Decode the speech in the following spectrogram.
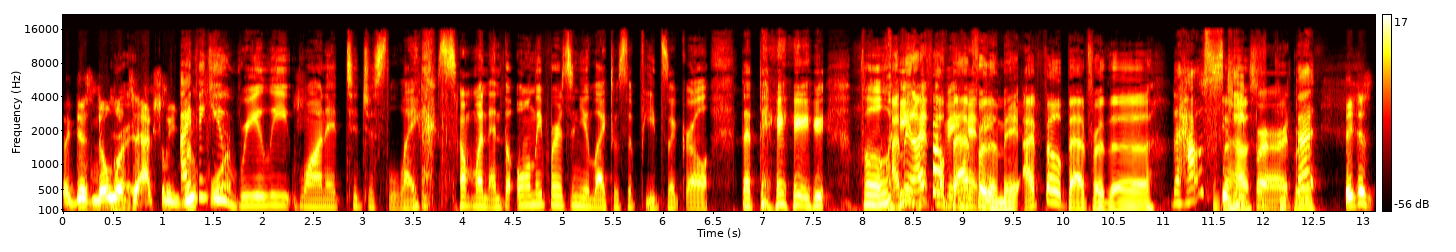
like there's no one Right. to actually. Root I think for. you really wanted to just like someone, and the only person you liked was the pizza girl that they bullied. i mean i felt bad for the beginning. ma- i felt bad for the the housekeeper. housekeeper. That They just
